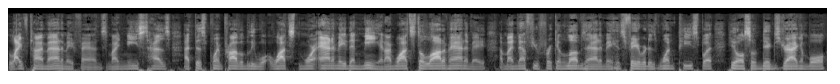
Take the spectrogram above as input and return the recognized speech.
lifetime anime fans. My niece has, at this point, probably w- watched more anime than me, and I've watched a lot of anime. And my nephew freaking loves anime. His favorite is One Piece, but he also digs Dragon Ball.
